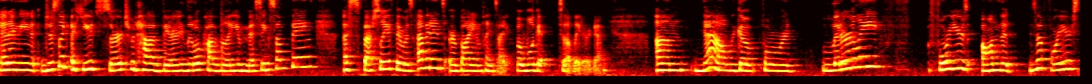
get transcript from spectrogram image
And I mean, just like a huge search would have very little probability of missing something, especially if there was evidence or body in plain sight. But we'll get to that later again. Um, now we go forward literally f- four years on the. Is that four years?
